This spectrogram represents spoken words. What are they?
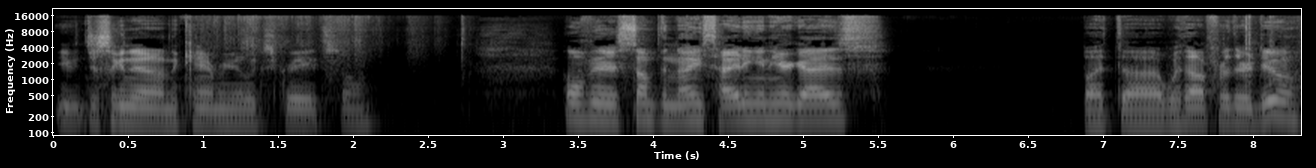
Even just looking at it on the camera, it looks great. So hopefully there's something nice hiding in here, guys. But uh, without further ado,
